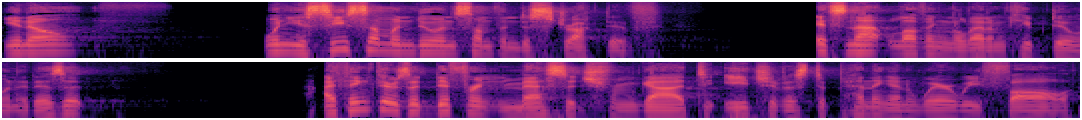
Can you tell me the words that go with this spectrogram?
you know, when you see someone doing something destructive, it's not loving to let them keep doing it, is it? I think there's a different message from God to each of us depending on where we fall.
